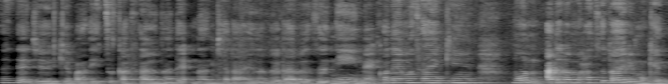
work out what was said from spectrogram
それで19番、いつかサウナでなんちゃらアイドルラブズニーネ。これも最近、もうアルバム発売日も決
